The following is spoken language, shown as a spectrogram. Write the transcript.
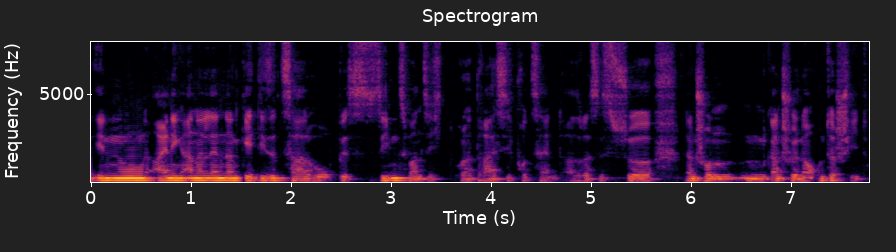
In einigen anderen Ländern geht diese Zahl hoch bis 27 oder 30 Prozent. Also das ist äh, dann schon ein ganz schöner Unterschied.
